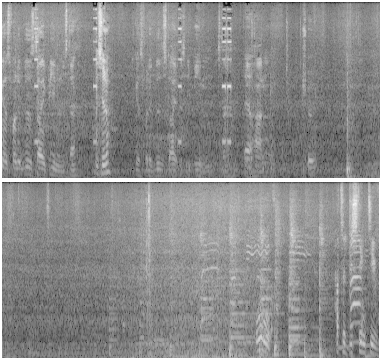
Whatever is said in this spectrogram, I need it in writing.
skal også få lidt hvid støj i bilen, hvis der er. Hvad siger du? Du skal også få lidt hvid støj hvis- i bilen, hvis der er. Ja. Du har noget. True. Oh, that's a distinctive.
